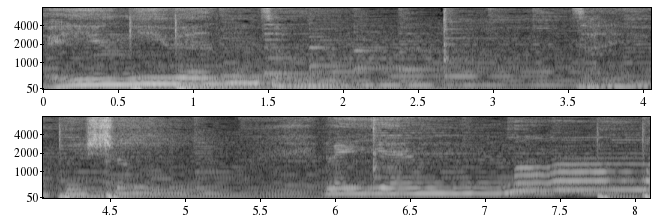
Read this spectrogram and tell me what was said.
背影已远走，再回首，泪眼朦胧，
